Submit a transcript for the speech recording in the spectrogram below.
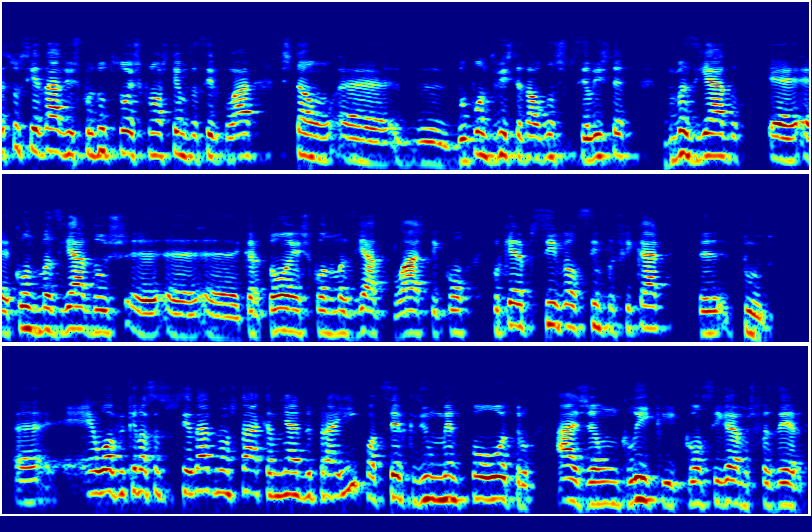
a sociedade e os produtos hoje que nós temos a circular estão, de, do ponto de vista de alguns especialistas, demasiado é, é, com demasiados cartões, com demasiado plástico, com, porque era possível simplificar tudo. é óbvio que a nossa sociedade não está a caminhar para aí, pode ser que de um momento para o outro haja um clique e consigamos fazer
